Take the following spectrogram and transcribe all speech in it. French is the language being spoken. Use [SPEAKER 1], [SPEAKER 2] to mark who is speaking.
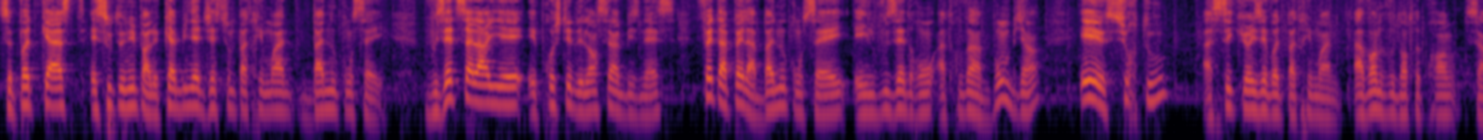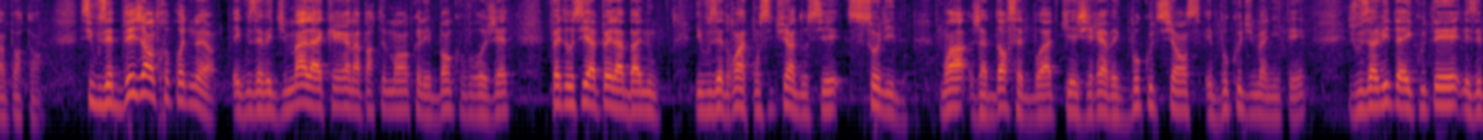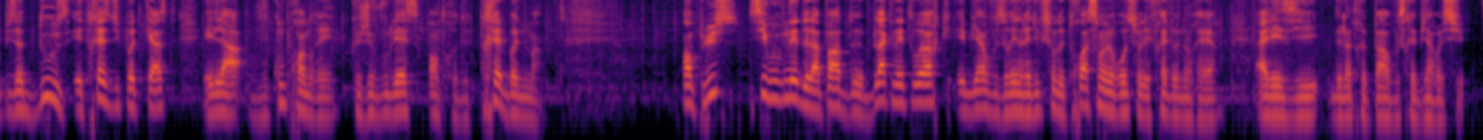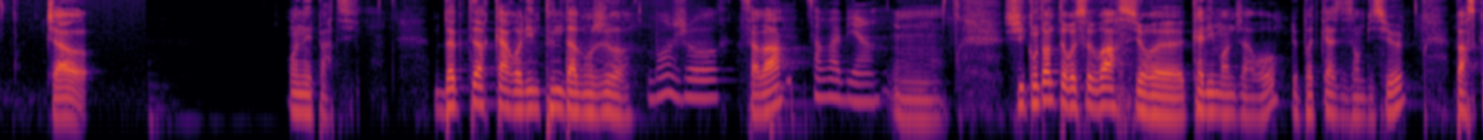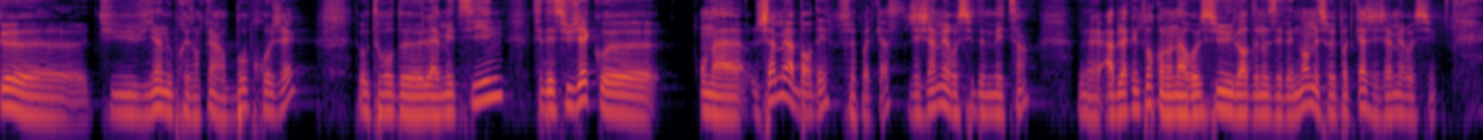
[SPEAKER 1] Ce podcast est soutenu par le cabinet de gestion de patrimoine Banou Conseil. Vous êtes salarié et projeté de lancer un business, faites appel à Banou Conseil et ils vous aideront à trouver un bon bien et surtout à sécuriser votre patrimoine avant de vous entreprendre, c'est important. Si vous êtes déjà entrepreneur et que vous avez du mal à acquérir un appartement que les banques vous rejettent, faites aussi appel à Banou. Ils vous aideront à constituer un dossier solide. Moi, j'adore cette boîte qui est gérée avec beaucoup de science et beaucoup d'humanité. Je vous invite à écouter les épisodes 12 et 13 du podcast et là, vous comprendrez que je vous laisse entre de très bonnes mains. En plus, si vous venez de la part de Black Network, eh bien, vous aurez une réduction de 300 euros sur les frais d'honoraires. Allez-y, de notre part, vous serez bien reçu. Ciao. On est parti. Docteur Caroline Tunda, bonjour.
[SPEAKER 2] Bonjour.
[SPEAKER 1] Ça va?
[SPEAKER 2] Ça va bien.
[SPEAKER 1] Hmm. Je suis content de te recevoir sur euh, Kalimandjaro, le podcast des ambitieux, parce que euh, tu viens nous présenter un beau projet autour de la médecine. C'est des sujets que on n'a jamais abordé sur le podcast. J'ai jamais reçu de médecin. Euh, à Black Network, on en a reçu lors de nos événements, mais sur le podcast, j'ai jamais reçu.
